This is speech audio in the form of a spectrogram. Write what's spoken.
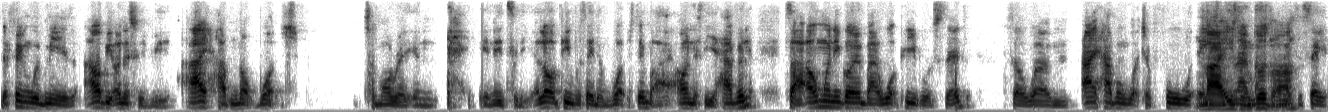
the thing with me is, I'll be honest with you. I have not watched Tomori in in Italy. A lot of people say they've watched him, but I honestly haven't. So I'm only going by what people have said. So um, I haven't watched a full. Nah, 18 he's been good, man. To say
